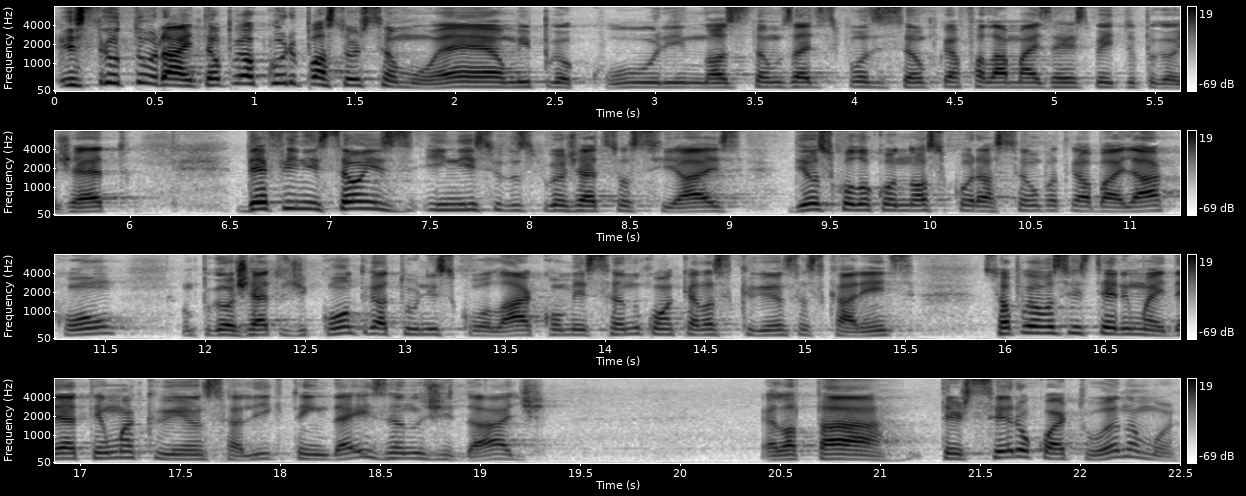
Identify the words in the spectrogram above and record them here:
Estruturar. Então procure o pastor Samuel, me procure. Nós estamos à disposição para falar mais a respeito do projeto. Definição e início dos projetos sociais. Deus colocou no nosso coração para trabalhar com um projeto de contraturno escolar, começando com aquelas crianças carentes. Só para vocês terem uma ideia, tem uma criança ali que tem 10 anos de idade. Ela está terceiro ou quarto ano, amor?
